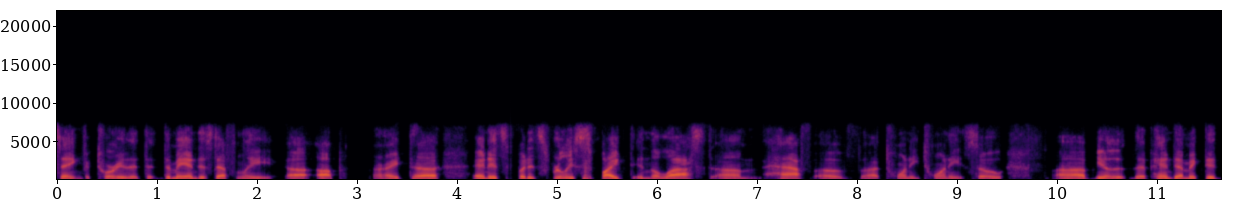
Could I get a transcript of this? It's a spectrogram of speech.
saying, Victoria, that the demand is definitely uh, up. All right, uh, and it's but it's really spiked in the last um, half of uh, 2020. So, uh, you know, the, the, pandemic did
